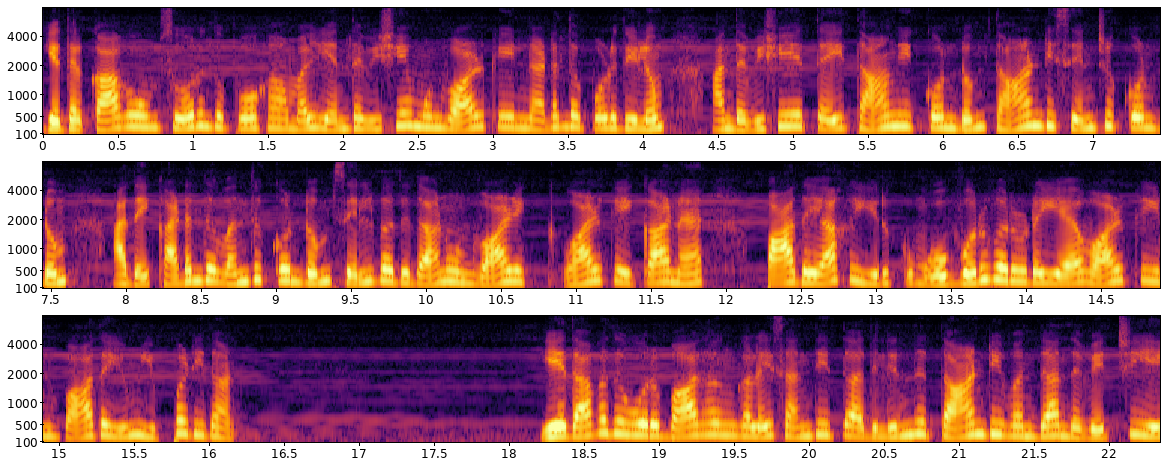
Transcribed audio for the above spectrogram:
எதற்காகவும் சோர்ந்து போகாமல் எந்த விஷயம் உன் வாழ்க்கையில் நடந்த பொழுதிலும் அந்த விஷயத்தை தாங்கிக் கொண்டும் தாண்டி சென்று கொண்டும் அதை கடந்து வந்து கொண்டும் செல்வதுதான் உன் வாழை வாழ்க்கைக்கான பாதையாக இருக்கும் ஒவ்வொருவருடைய வாழ்க்கையின் பாதையும் இப்படிதான். ஏதாவது ஒரு பாதகங்களை சந்தித்து அதிலிருந்து தாண்டி வந்து அந்த வெற்றியை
